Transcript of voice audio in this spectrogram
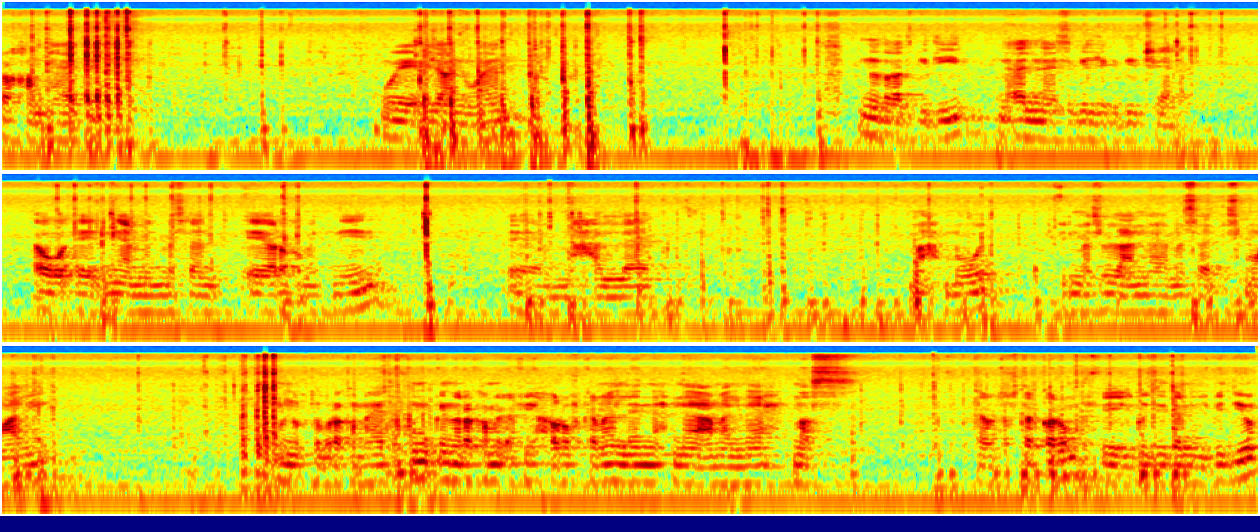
رقم هاتف والعنوان نضغط جديد نقلنا سجل جديد فعلا أو آه، نعمل مثلا آه، رقم اتنين محلات محمود. المسؤول عنها مثلا اسمه علي. ونكتب رقم هاتف ممكن الرقم يبقى فيه حروف كمان لأن إحنا عملناه نص. لو تفتكروا في الجزء ده من الفيديو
